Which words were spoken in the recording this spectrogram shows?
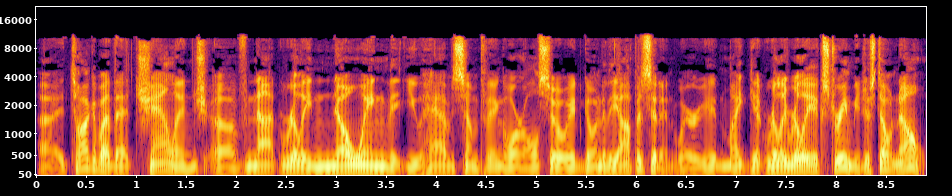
Uh, talk about that challenge of not really knowing that you have something, or also it going to the opposite end where it might get really, really extreme. You just don't know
